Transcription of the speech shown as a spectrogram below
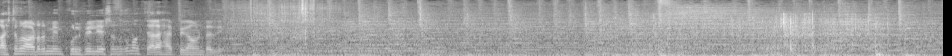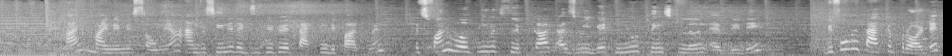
కస్టమర్ ఆర్డర్ మేము ఫుల్ఫిల్ చేసినందుకు మాకు చాలా హ్యాపీగా ఉంటుంది. My name is Soumya. I'm the Senior Executive at Packing Department. It's fun working with Flipkart as we get new things to learn every day. Before we pack a product,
